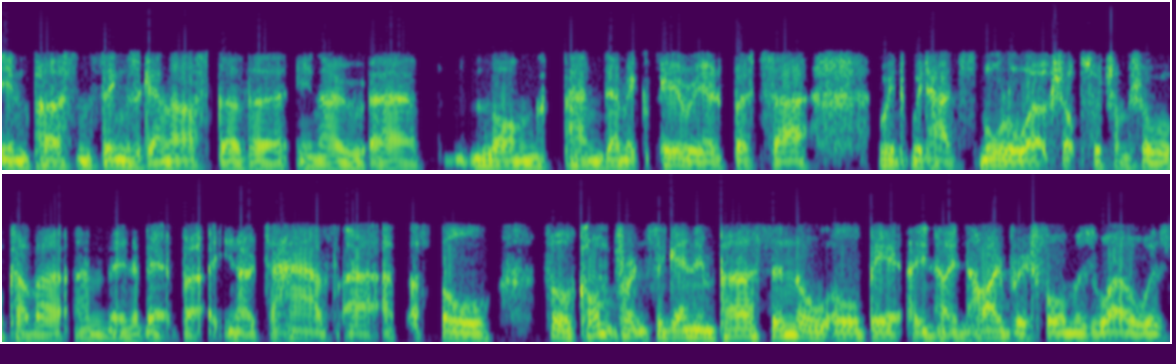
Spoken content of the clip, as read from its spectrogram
in person things again after the, you know, uh, long pandemic period. But uh, we'd, we'd had smaller workshops, which I'm sure we'll cover um, in a bit. But, you know, to have a, a full full conference again in person, albeit in, in hybrid form as well, was,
